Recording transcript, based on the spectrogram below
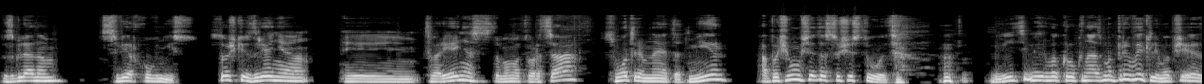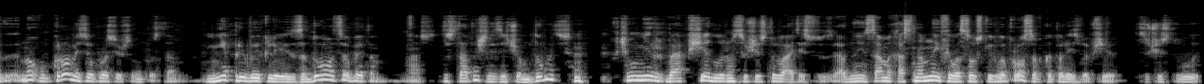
взглядом сверху вниз. С точки зрения э, творения, самого Творца, смотрим на этот мир, а почему все это существует? Видите, мир вокруг нас, мы привыкли вообще, ну, кроме всего прочего, что мы просто не привыкли задумываться об этом, нас достаточно есть о чем думать. Почему мир вообще должен существовать? Это один из самых основных философских вопросов, которые есть вообще существуют.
